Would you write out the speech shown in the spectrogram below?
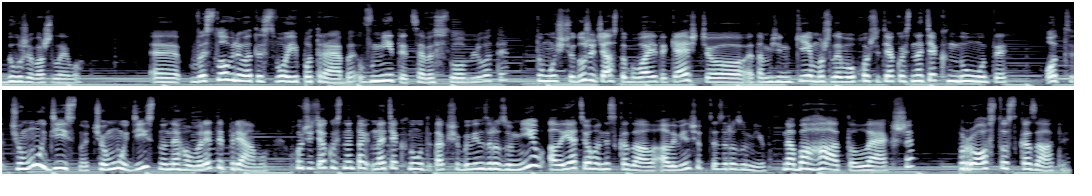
Дуже важливо. Е, висловлювати свої потреби, вміти це висловлювати, тому що дуже часто буває таке, що е, там жінки, можливо, хочуть якось натякнути. От чому дійсно, чому дійсно не говорити прямо? Хочуть якось натякнути, так щоб він зрозумів, але я цього не сказала, але він щоб це зрозумів. Набагато легше просто сказати,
